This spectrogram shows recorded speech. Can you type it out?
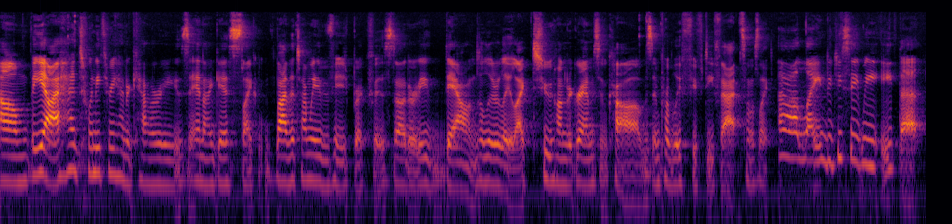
Um, but yeah, I had 2,300 calories, and I guess like by the time we even finished breakfast, I'd already downed literally like 200 grams of carbs and probably 50 fats. And I was like, ah, oh, Layne, did you see me eat that?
